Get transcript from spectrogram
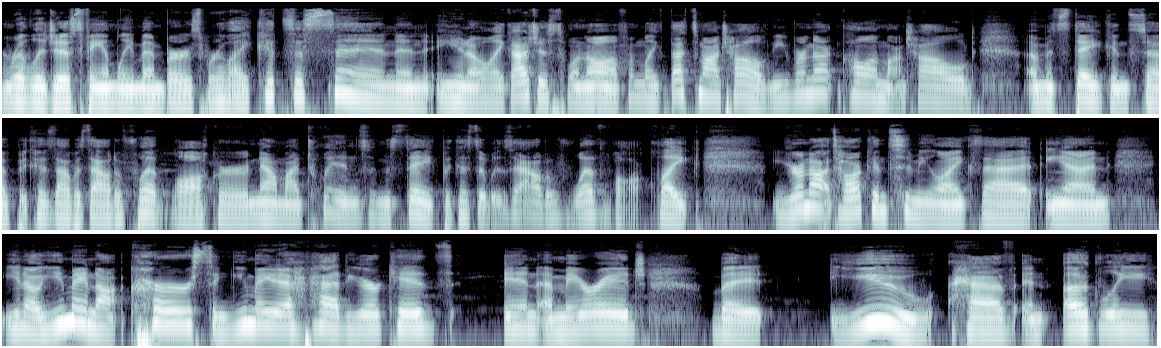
religious family members were like, It's a sin. And, you know, like I just went off. I'm like, That's my child. You were not calling my child a mistake and stuff because I was out of wedlock, or now my twin's a mistake because it was out of wedlock. Like, you're not talking to me like that. And, you know, you may not curse and you may have had your kids in a marriage, but you have an ugly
